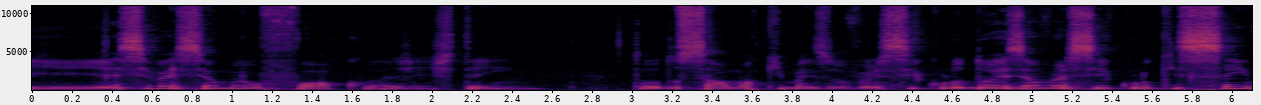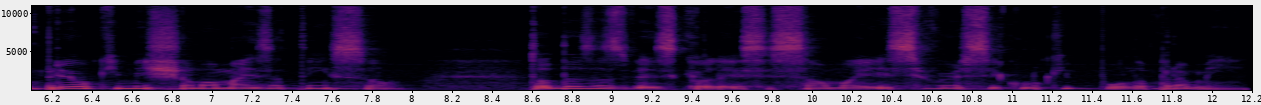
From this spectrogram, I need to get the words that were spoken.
e esse vai ser o meu foco. A gente tem todo o salmo aqui, mas o versículo 2 é o versículo que sempre é o que me chama mais atenção. Todas as vezes que eu leio esse salmo, é esse o versículo que pula para mim.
